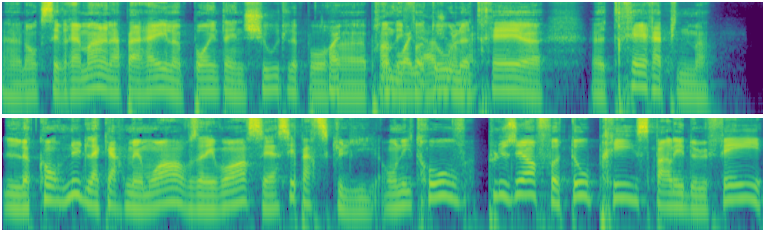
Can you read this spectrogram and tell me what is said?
Euh, donc c'est vraiment un appareil, un point and shoot là, pour Ouais, euh, prendre des voyage, photos là, ouais. très euh, euh, très rapidement. Le contenu de la carte mémoire, vous allez voir, c'est assez particulier. On y trouve plusieurs photos prises par les deux filles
